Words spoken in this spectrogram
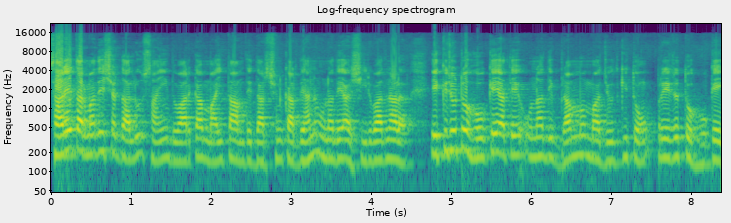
ਸਾਰੇ ਧਰਮਾਂ ਦੇ ਸ਼ਰਧਾਲੂ ਸਾਈਂ ਦਵਾਰਕਾ ਮਾਈ ਧਾਮ ਦੇ ਦਰਸ਼ਨ ਕਰਦੇ ਹਨ। ਉਹਨਾਂ ਦੇ ਆਸ਼ੀਰਵਾਦ ਨਾਲ ਇਕਜੁੱਟ ਹੋ ਕੇ ਅਤੇ ਉਹਨਾਂ ਦੀ ਬ੍ਰਹਮ ਮੌਜੂਦਗੀ ਤੋਂ ਪ੍ਰੇਰਿਤ ਹੋ ਕੇ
